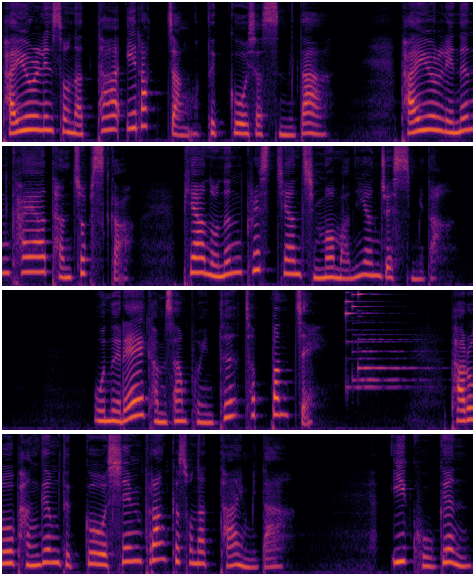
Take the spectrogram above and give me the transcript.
바이올린 소나타 1악장 듣고 오셨습니다. 바이올린은 카야 단초프스카, 피아노는 크리스티안 짐머만이 연주했습니다. 오늘의 감상 포인트 첫 번째. 바로 방금 듣고 오신 프랑크 소나타입니다. 이 곡은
